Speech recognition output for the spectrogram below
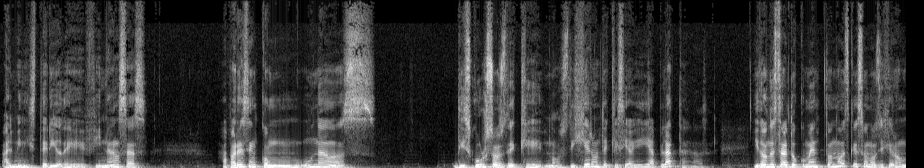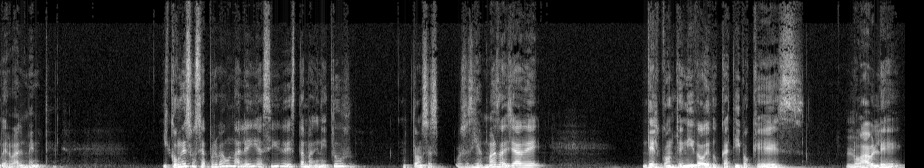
al Ministerio de Finanzas? Aparecen con unos discursos de que nos dijeron de que si había plata. ¿Y dónde está el documento? No, es que eso nos dijeron verbalmente. Y con eso se aprueba una ley así, de esta magnitud. Entonces, pues decía, más allá de del contenido educativo, que es loable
